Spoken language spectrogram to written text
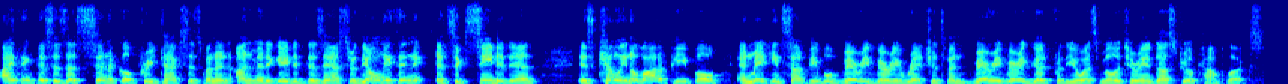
I think this is a cynical pretext. It's been an unmitigated disaster. The only thing it succeeded in is killing a lot of people and making some people very, very rich. It's been very, very good for the U.S. military industrial complex.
